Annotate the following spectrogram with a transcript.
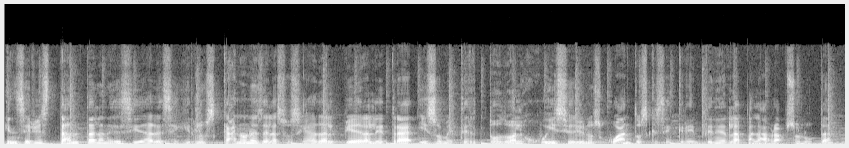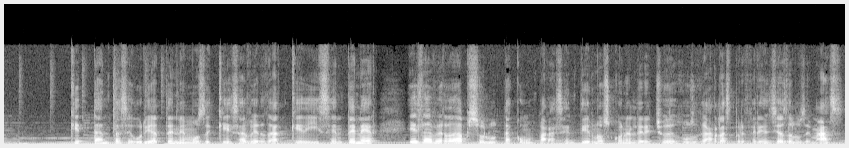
¿En serio es tanta la necesidad de seguir los cánones de la sociedad al pie de la letra y someter todo al juicio de unos cuantos que se creen tener la palabra absoluta? ¿Qué tanta seguridad tenemos de que esa verdad que dicen tener es la verdad absoluta como para sentirnos con el derecho de juzgar las preferencias de los demás?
